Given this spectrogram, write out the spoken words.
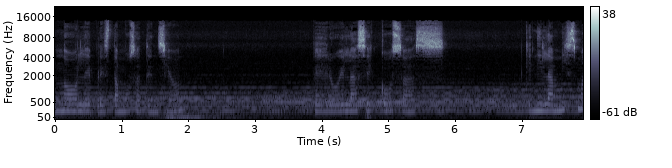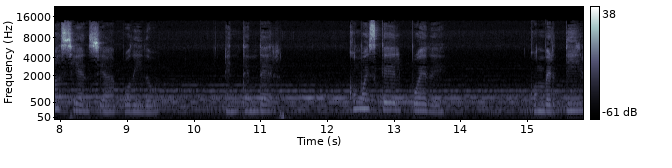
no le prestamos atención, pero Él hace cosas que ni la misma ciencia ha podido entender. ¿Cómo es que Él puede convertir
